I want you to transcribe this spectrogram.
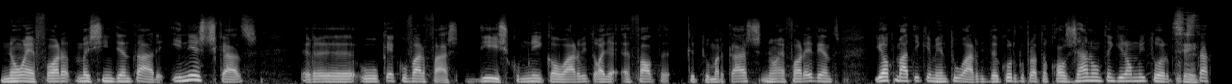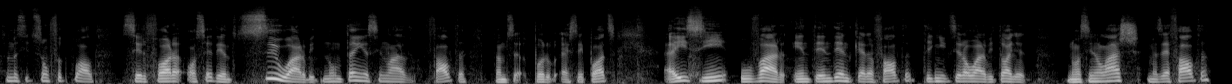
não é fora, mas sim dentro da área. E nestes casos, o que é que o VAR faz? Diz, comunica ao árbitro: olha, a falta que tu marcaste não é fora, é dentro. E automaticamente o árbitro, de acordo com o protocolo, já não tem que ir ao monitor, porque Sim. se trata de uma situação factual, ser fora ou ser dentro. Se o árbitro não tem assinalado falta, vamos pôr esta hipótese, aí sim o VAR, entendendo que era falta, tinha que dizer ao árbitro: olha, não assinalaste, mas é falta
